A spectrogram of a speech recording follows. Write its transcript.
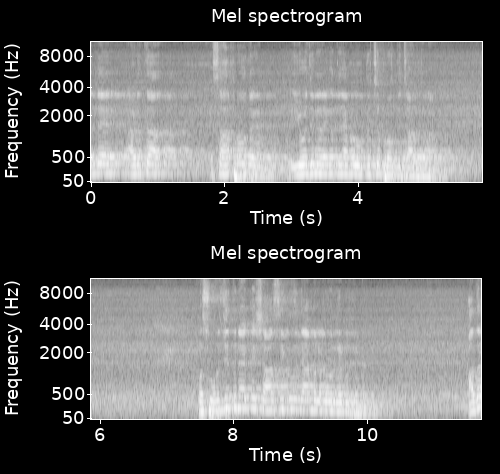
എന്റെ അടുത്ത സഹപ്രവർത്തകൻ യുവജന രംഗത്ത് ഞങ്ങൾ ഒന്നിച്ച് പ്രവർത്തിച്ച ആളുകളാണ്. അപ്പോൾ സുർജിത്തിനെയൊക്കെ ശാസിക്കുന്നത് ഞാൻ പലപ്പോഴും കേട്ടിട്ടുണ്ട്. അത്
